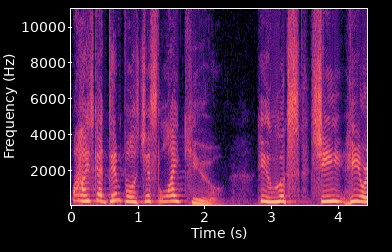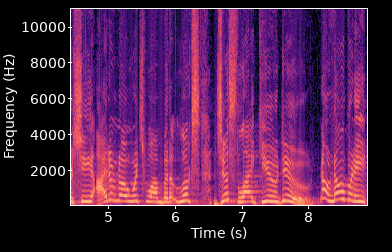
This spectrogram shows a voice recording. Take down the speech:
Wow, he's got dimples just like you. He looks, she, he or she, I don't know which one, but it looks just like you do. No, nobody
